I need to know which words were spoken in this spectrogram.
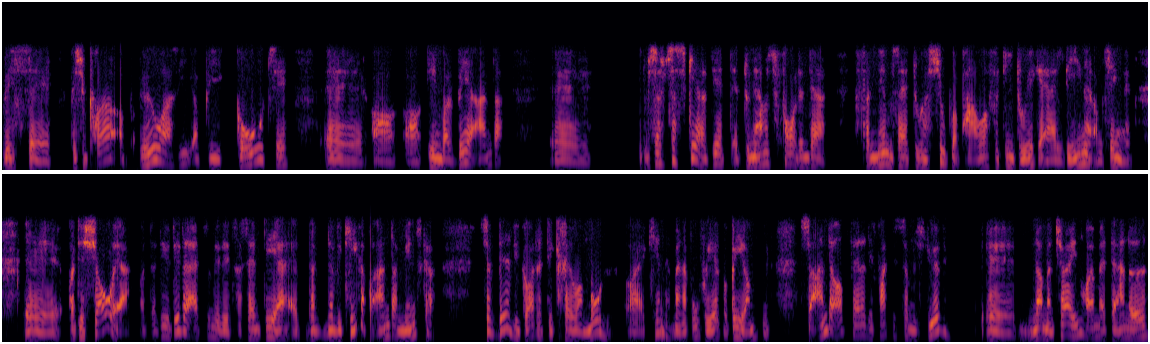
Hvis, øh, hvis vi prøver at øve os i at blive gode til øh, at, at involvere andre, øh, så, så sker der det, at, at du nærmest får den der fornemmelse af, at du har superpower, fordi du ikke er alene om tingene. Øh, og det sjove er, og det er jo det, der er sådan lidt interessant, det er, at når, når vi kigger på andre mennesker, så ved vi godt, at det kræver mod at erkende, at man har brug for hjælp og bede om den. Så andre opfatter det faktisk som en styrke, øh, når man tør indrømme, at der er noget,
